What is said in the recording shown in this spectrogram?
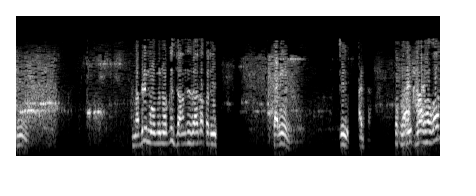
हम्म, नबी मोमिनों की जान से ज़्यादा करीब। करीब? जी। अच्छा। तो करीब कौन होगा?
